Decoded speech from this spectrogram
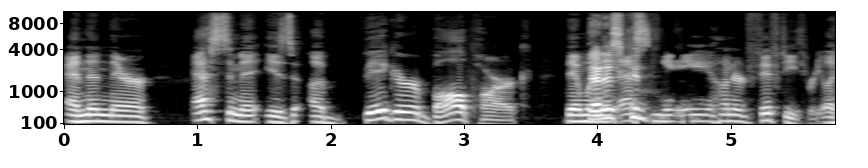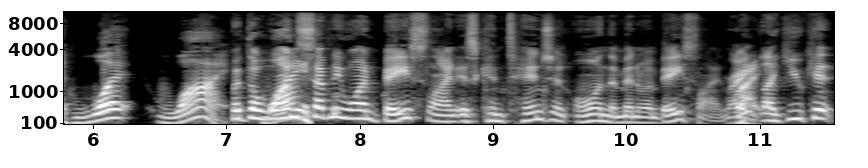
and then they're estimate is a bigger ballpark than when that is con- 853. Like what? Why? But the why? 171 baseline is contingent on the minimum baseline, right? right? Like you can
